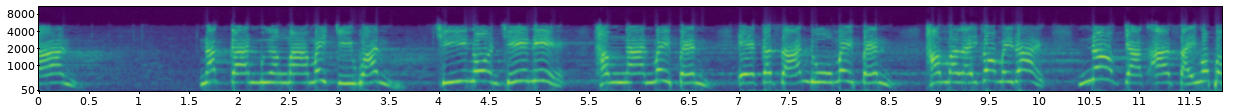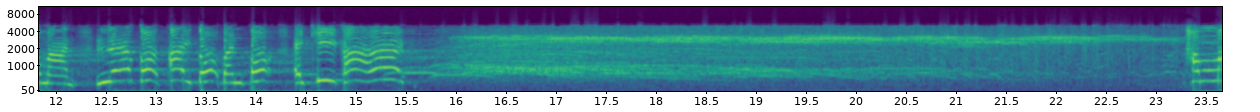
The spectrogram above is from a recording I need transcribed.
การ นักการเมืองมาไม่กี่วัน ชี้โน่นชี้นี่ ทำงานไม่เป็น เอกสารดูไม่เป็นทำอะไรก็ไม่ได้ นอกจากอาศัยงบประมาณ แล้วก็ใต้โต๊ะบันโต๊ะ ไอ้ขี้ข้าเอ้ยทำไม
